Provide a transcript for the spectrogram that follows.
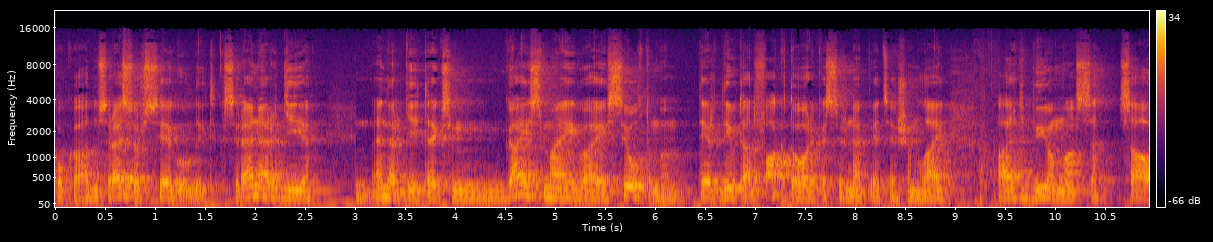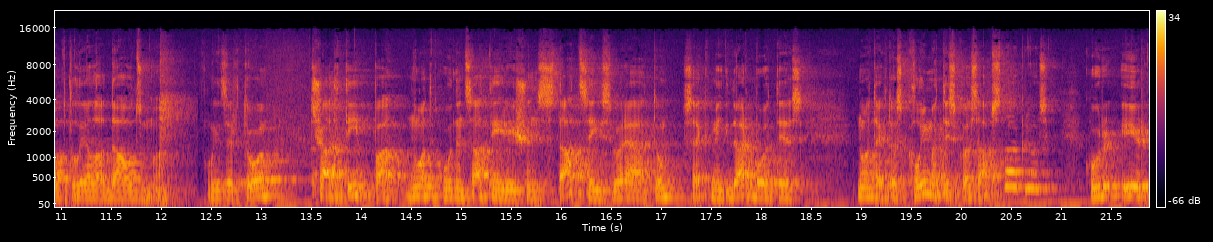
kaut kādus resursus ieguldītu, kas ir enerģija. Enerģija, teiksim, gaismai vai siltumam. Tie ir divi tādi faktori, kas ir nepieciešami, lai aļģa biomasa sauktu lielā daudzumā. Līdz ar to šāda tipa notekūdens attīrīšanas stacijas varētu sekmīgi darboties noteiktos klimatiskos apstākļos, kur ir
